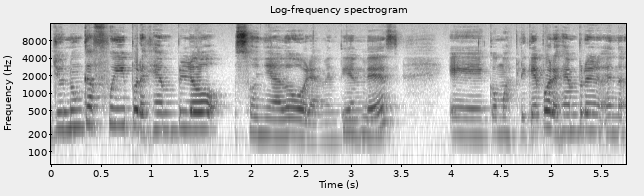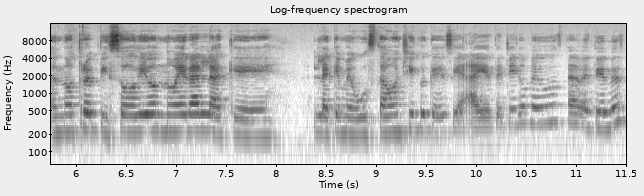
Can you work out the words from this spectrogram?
Yo nunca fui, por ejemplo, soñadora, ¿me entiendes? Eh, como expliqué, por ejemplo, en, en otro episodio, no era la que la que me gustaba un chico que decía, ay, este chico me gusta, ¿me entiendes?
